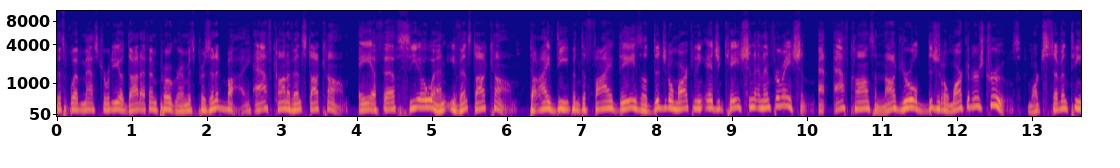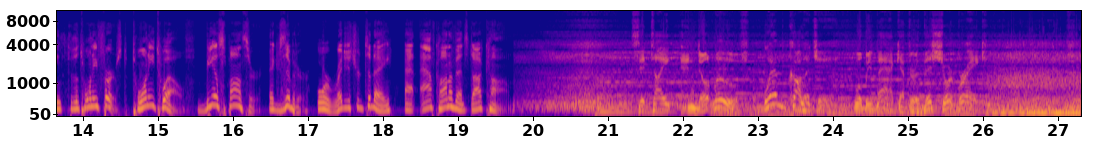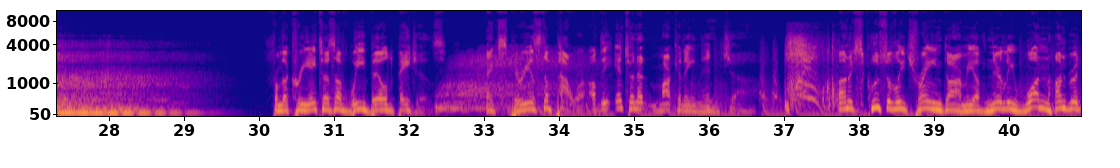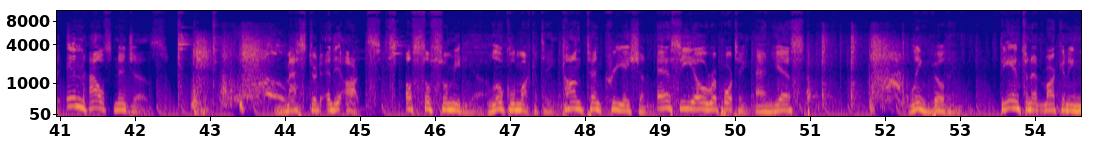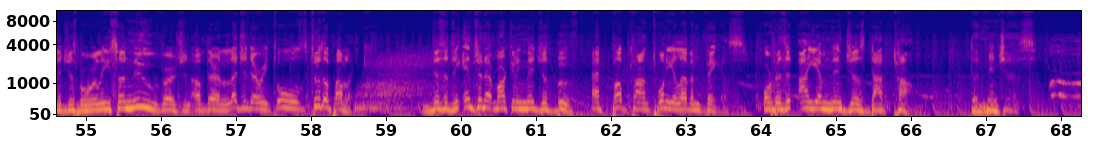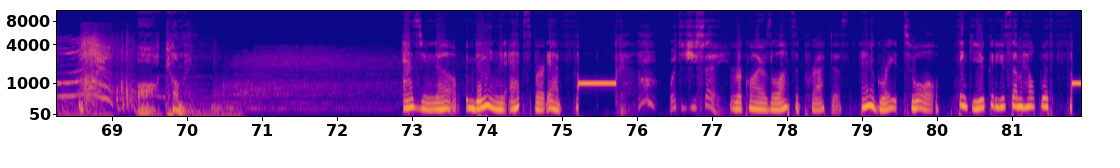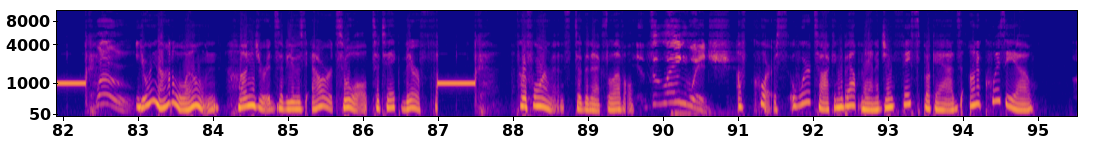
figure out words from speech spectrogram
This webmasterradio.fm program is presented by AFFCONEvents.com, A-F-F-C-O-N events.com. Dive deep into five days of digital marketing education and information at AFFCON's inaugural Digital Marketers Cruise, March 17th to the 21st, 2012. Be a sponsor, exhibitor, or register today at AFFCONEvents.com. Sit tight and don't move. Webcology. We'll be back after this short break. From the creators of We Build Pages, experience the power of the Internet Marketing Ninja. An exclusively trained army of nearly 100 in-house ninjas. Mastered in the arts of social media, local marketing, content creation, SEO reporting, and yes, link building. The Internet Marketing Ninjas will release a new version of their legendary tools to the public. Visit the Internet Marketing Ninjas booth at PubCon 2011 Vegas or visit imninjas.com. The ninjas are coming. As you know, being an expert at f- What did she say? requires lots of practice and a great tool. Think you could use some help with f- Whoa! You're not alone. Hundreds have used our tool to take their f- performance to the next level. The language! Of course, we're talking about managing Facebook ads on Acquisio.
